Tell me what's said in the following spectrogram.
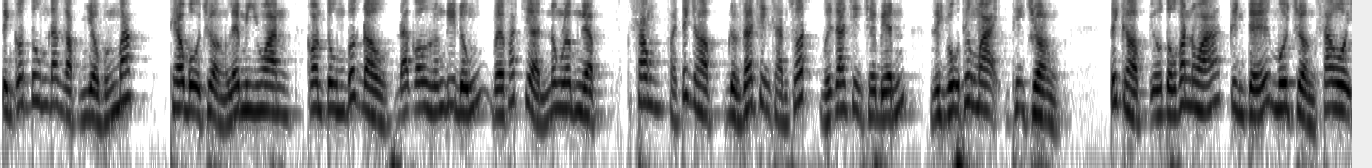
tỉnh Con Tum đang gặp nhiều vướng mắc. Theo Bộ trưởng Lê Minh Hoan, Con Tum bước đầu đã có hướng đi đúng về phát triển nông lâm nghiệp, song phải tích hợp được giá trị sản xuất với giá trị chế biến, dịch vụ thương mại, thị trường, tích hợp yếu tố văn hóa, kinh tế, môi trường, xã hội.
